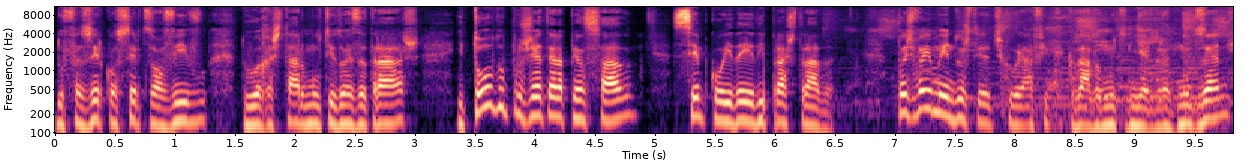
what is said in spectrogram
do fazer concertos ao vivo, do arrastar multidões atrás, e todo o projeto era pensado sempre com a ideia de ir para a estrada. Depois veio uma indústria discográfica que dava muito dinheiro durante muitos anos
